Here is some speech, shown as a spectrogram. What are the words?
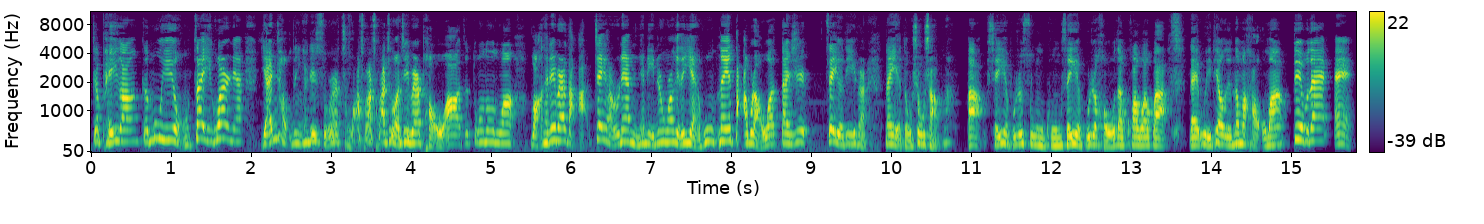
这裴刚跟穆一勇在一块呢，眼瞅着你看这左帅歘。唰唰就往这边跑啊！这咚咚咚往他这边打，这头呢，你看李正光给他掩护，那也打不着啊。但是这个地方那也都受伤了啊！谁也不是孙悟空，谁也不是猴子，夸夸夸来回跳的那么好吗？对不对？哎。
